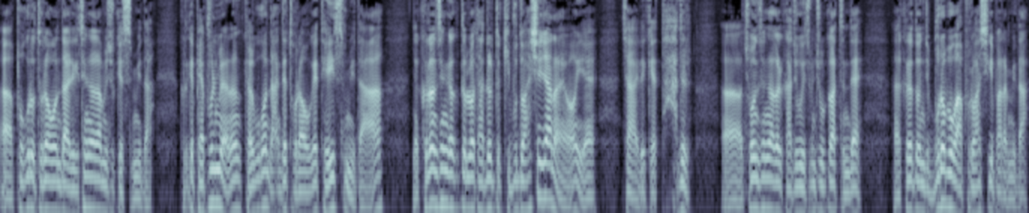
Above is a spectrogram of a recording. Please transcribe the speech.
아, 복으로 돌아온다 이렇게 생각하면 좋겠습니다. 그렇게 베풀면은 결국은 나한테 돌아오게 돼 있습니다. 네, 그런 생각들로 다들 또 기부도 하시잖아요. 예. 자, 이렇게 다들 어, 좋은 생각을 가지고 있으면 좋을 것 같은데 아, 그래도 이제 물어보고 앞으로 하시기 바랍니다.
